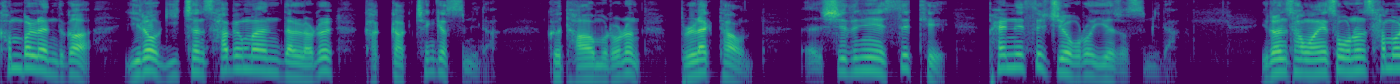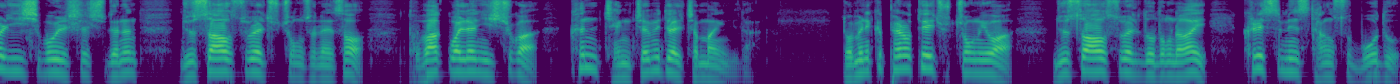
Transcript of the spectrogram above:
컴벌랜드가 1억 2,400만 달러를 각각 챙겼습니다. 그 다음으로는 블랙타운, 시드니 시티, 펜리스 지역으로 이어졌습니다. 이런 상황에서 오는 3월 25일 실시되는 뉴사우스웨일스 주총선에서 도박 관련 이슈가 큰 쟁점이 될 전망입니다. 도미니크 페로테이 주총리와 뉴사우스웨일스 노동당의 크리스 민스 당수 모두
